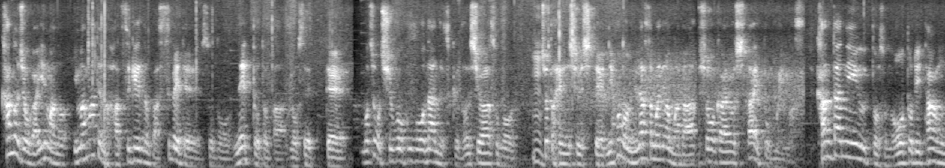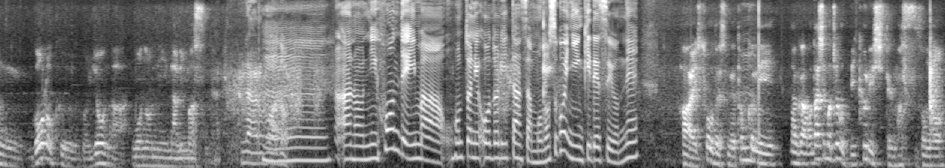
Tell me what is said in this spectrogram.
彼女が今の今までの発言とか全てそのネットとか載せてもちろん中国語なんですけど私はそのちょっと編集して、日本の皆様にはまだ紹介をしたいと思います。簡単に言うとそのオートリターン語録のようなものになりますね。なるほど。あの日本で今本当にオードリー・タンさんものすごい人気ですよねはい、そうですね。特になんか私もちょっとびっくりしてます。その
